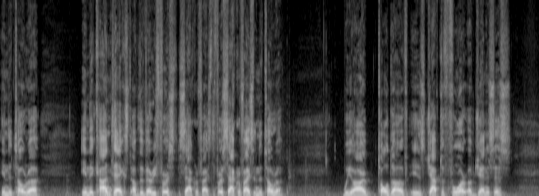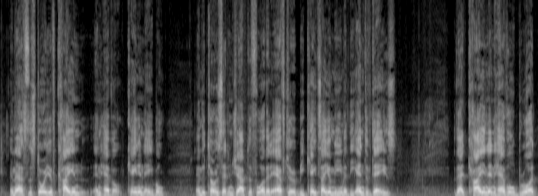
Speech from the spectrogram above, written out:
in the Torah in the context of the very first sacrifice. The first sacrifice in the Torah we are told of is chapter 4 of Genesis, and that's the story of Cain and Hevel, Cain and Abel. And the Torah said in chapter 4 that after Miketz Hayomim, at the end of days, that Cain and Hevel brought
